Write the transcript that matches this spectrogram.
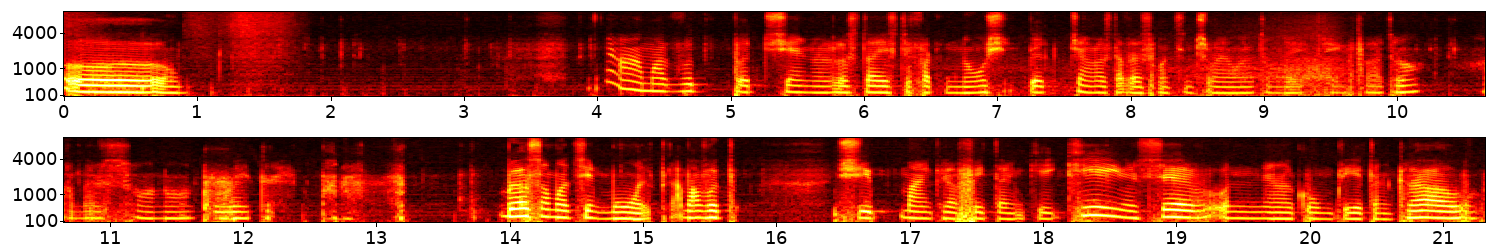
uh, am avut pe channel ăsta este foarte nou și de channel ăsta vreau să mă țin cel mai mult 1, 2, 3, 4 am mers 1, 2, 3 vreau să mă țin mult am avut și Minecraft Free Time KK, un serv, un, cu un prieten Clau.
